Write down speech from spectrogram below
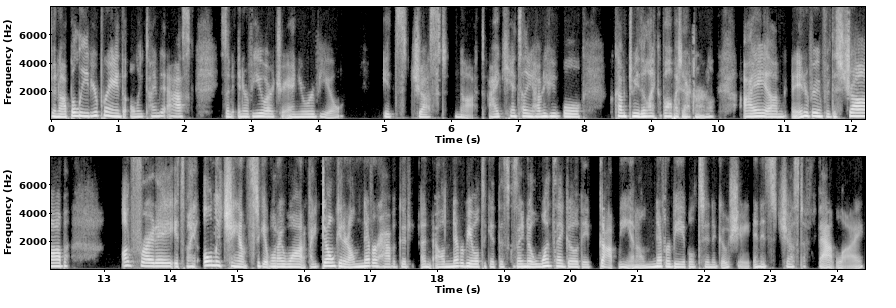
Do not believe your brain. The only time to ask is an interview or at your annual review. It's just not. I can't tell you how many people come to me. They're like, "Oh, but Dr. Arnold, I um, am interviewing for this job on Friday. It's my only chance to get what I want. If I don't get it, I'll never have a good, and I'll never be able to get this because I know once I go, they've got me and I'll never be able to negotiate. And it's just a fat lie.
